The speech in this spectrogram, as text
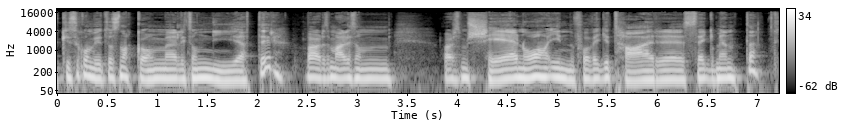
uke så kommer vi til å snakke om litt sånn nyheter. Hva er det som er liksom hva er det som skjer nå innenfor vegetarsegmentet?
